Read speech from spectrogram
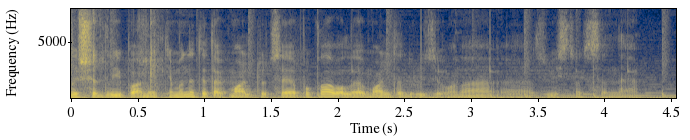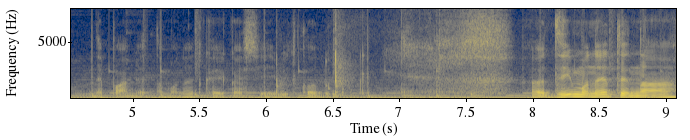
лише дві пам'ятні монети. Так, Мальту це я поклав, але Мальта, друзі, вона, е, звісно, це не, не пам'ятна монетка, якась я її відкладу. Е, Дві монети на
